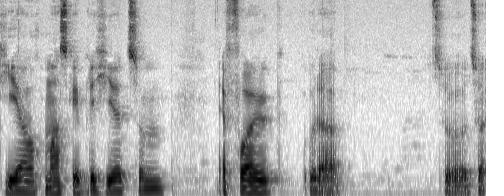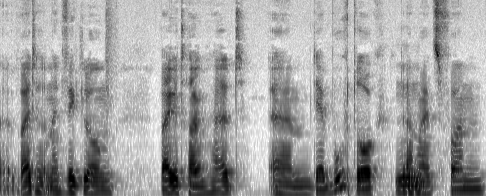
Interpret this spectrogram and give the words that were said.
die ja auch maßgeblich hier zum Erfolg oder zur, zur weiteren Entwicklung beigetragen hat. Ähm, der Buchdruck mhm. damals von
